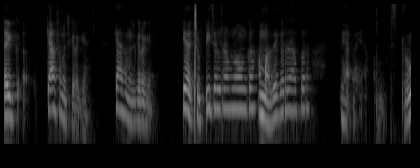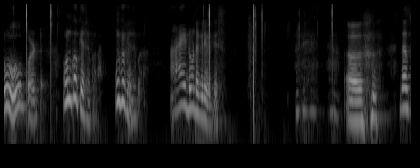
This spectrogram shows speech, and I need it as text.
Like uh, क्या समझ के रखे क्या समझ के रखे क्या छुट्टी चल रहा है हम लोगों का? हम मज़े कर रहे हैं यहाँ पर। इट्स ट्रू बट उनको कैसे पता? उनको कैसे पता? I don't agree with this that's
